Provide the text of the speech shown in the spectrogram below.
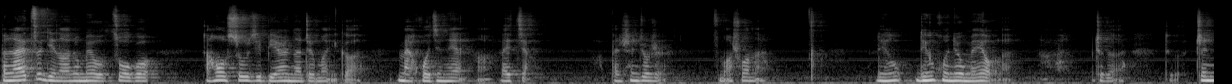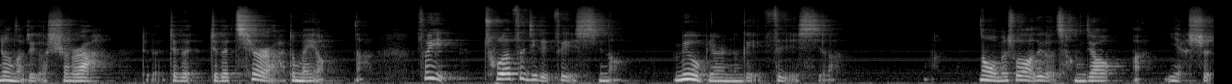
本来自己呢就没有做过，然后收集别人的这么一个卖货经验啊来讲，本身就是怎么说呢，灵灵魂就没有了啊，这个。这个真正的这个神儿啊，这个这个这个气儿啊都没有啊，所以除了自己给自己洗脑，没有别人能给自己洗了。那我们说到这个成交啊，也是，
